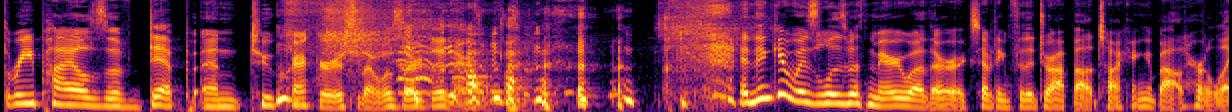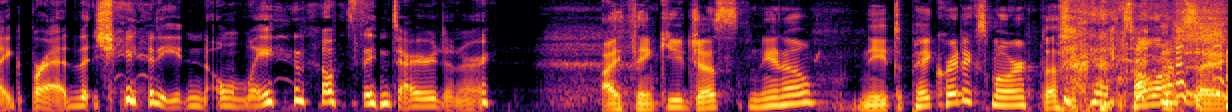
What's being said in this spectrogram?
three piles of dip and two crackers. that was our dinner. I think it was Elizabeth Meriwether accepting for the dropout, talking about her like bread that she had eaten only. that was the entire dinner. I think you just, you know, need to pay critics more. That's, that's all I'm saying.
